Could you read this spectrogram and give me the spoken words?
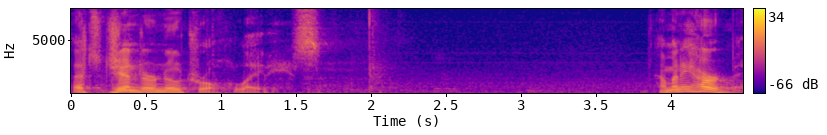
That's gender neutral, ladies. How many heard me?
